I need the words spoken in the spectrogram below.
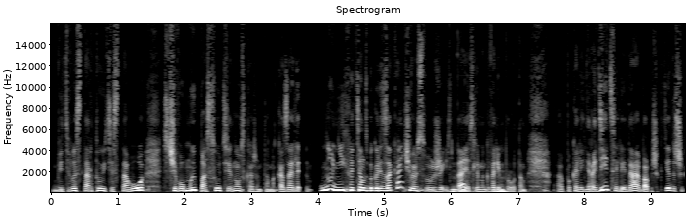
Ведь вы стартуете с того, с чего мы, по сути, ну, скажем, там, оказали... Ну, не хотелось бы говорить, заканчиваем свою жизнь, да, если мы говорим mm-hmm. про там э, поколение родителей, да, бабушек, дедушек,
